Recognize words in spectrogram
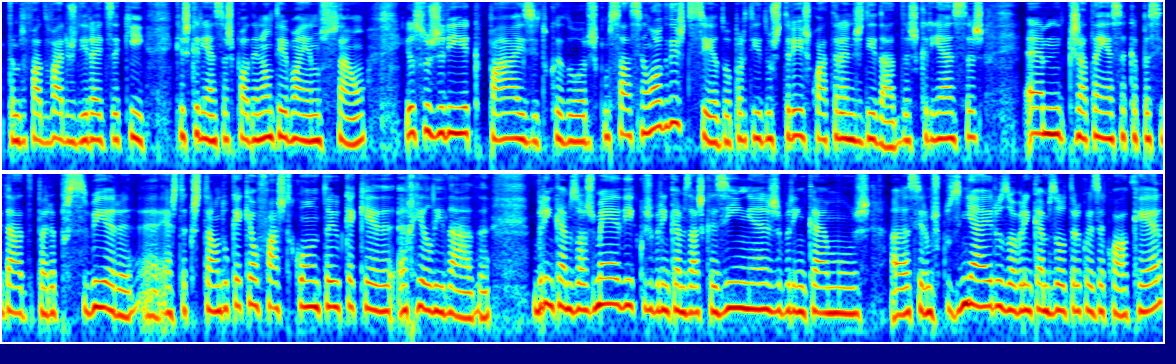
estamos a falar de vários direitos aqui que as crianças podem não ter bem a noção, eu sugeria que pais, educadores começassem logo desde cedo, a partir dos 3, 4 anos de idade das crianças, um, que já têm essa capacidade para perceber uh, esta questão do que é que é o faz de conta e o que é que é a realidade. Brincamos aos médicos, brincamos às casinhas, brincamos a sermos cozinheiros ou brincamos a outra coisa qualquer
